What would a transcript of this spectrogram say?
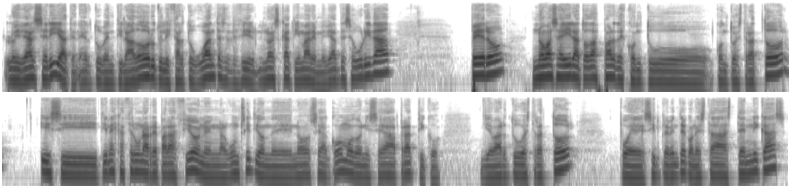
lo ideal sería tener tu ventilador, utilizar tus guantes, es decir, no escatimar en medidas de seguridad, pero No vas a ir a todas partes con tu, con tu extractor y si tienes que hacer una reparación en algún sitio donde no sea cómodo ni sea práctico llevar tu extractor, pues simplemente con estas técnicas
